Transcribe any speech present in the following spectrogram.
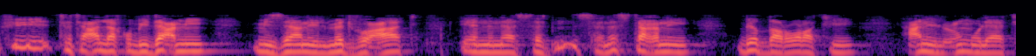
في تتعلق بدعم ميزان المدفوعات لأننا سنستغني بالضرورة عن العملات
